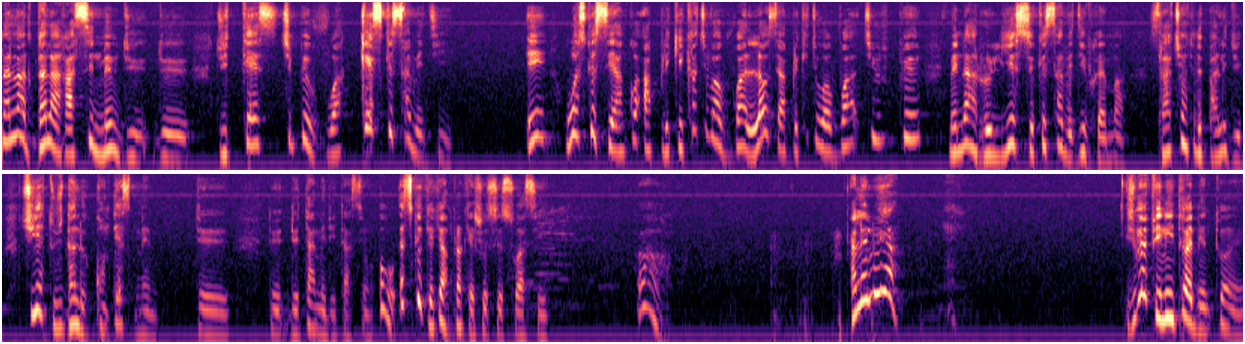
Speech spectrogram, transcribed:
allant dans la racine même du, du test, tu peux voir qu'est-ce que ça veut dire. Et où est-ce que c'est encore appliqué? Quand tu vas voir là où c'est appliqué, tu vas voir, tu peux maintenant relier ce que ça veut dire vraiment. Là tu es en train de parler du. Tu es toujours dans le contexte même de, de, ta méditation. Oh, est-ce que quelqu'un apprend quelque chose ce soir-ci? Oh. Alléluia. Je vais finir très bientôt. Hein.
